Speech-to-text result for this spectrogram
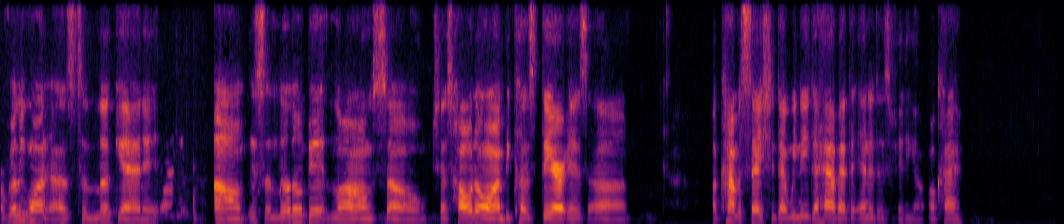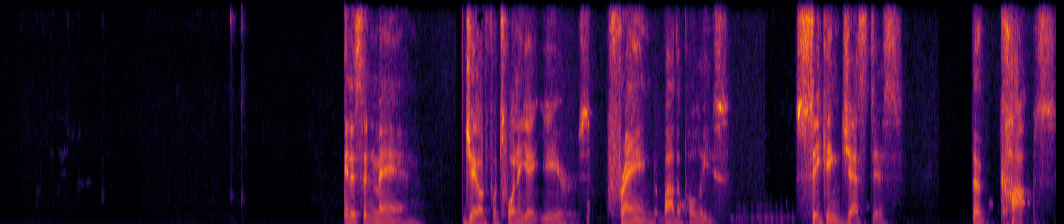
I really want us to look at it. Um, it's a little bit long, so just hold on because there is a, a conversation that we need to have at the end of this video, okay? Innocent man jailed for 28 years, framed by the police, seeking justice. The cops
